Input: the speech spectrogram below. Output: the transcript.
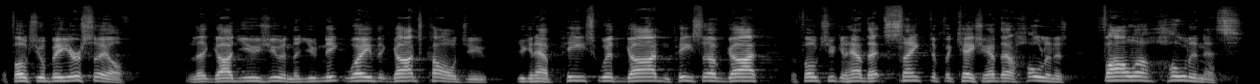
But folks, you'll be yourself and let God use you in the unique way that God's called you. You can have peace with God and peace of God. But folks, you can have that sanctification, have that holiness. Follow holiness.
